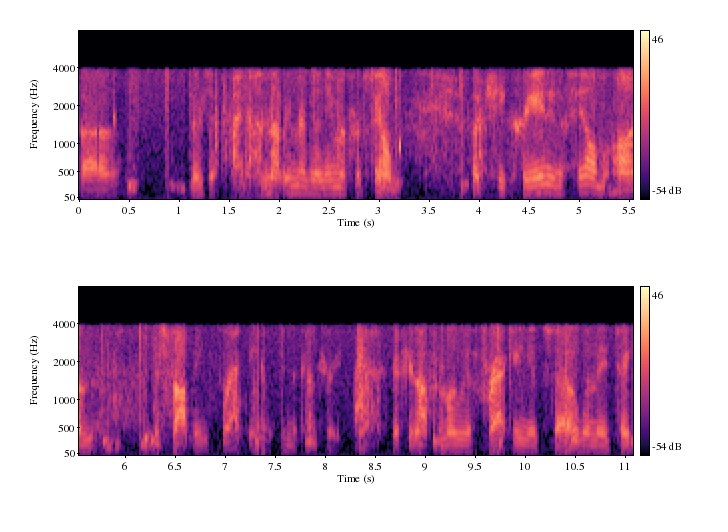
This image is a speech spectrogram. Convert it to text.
uh, there's a, I, I'm not remember the name of her film, but she created a film on stopping fracking in the country. If you're not familiar with fracking, it's uh, when they take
